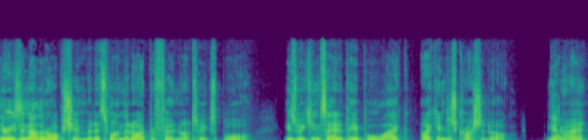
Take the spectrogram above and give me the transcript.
is another option, but it's one that I prefer not to explore. Is we can say to people like, I can just crush a dog. Yeah. Right.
